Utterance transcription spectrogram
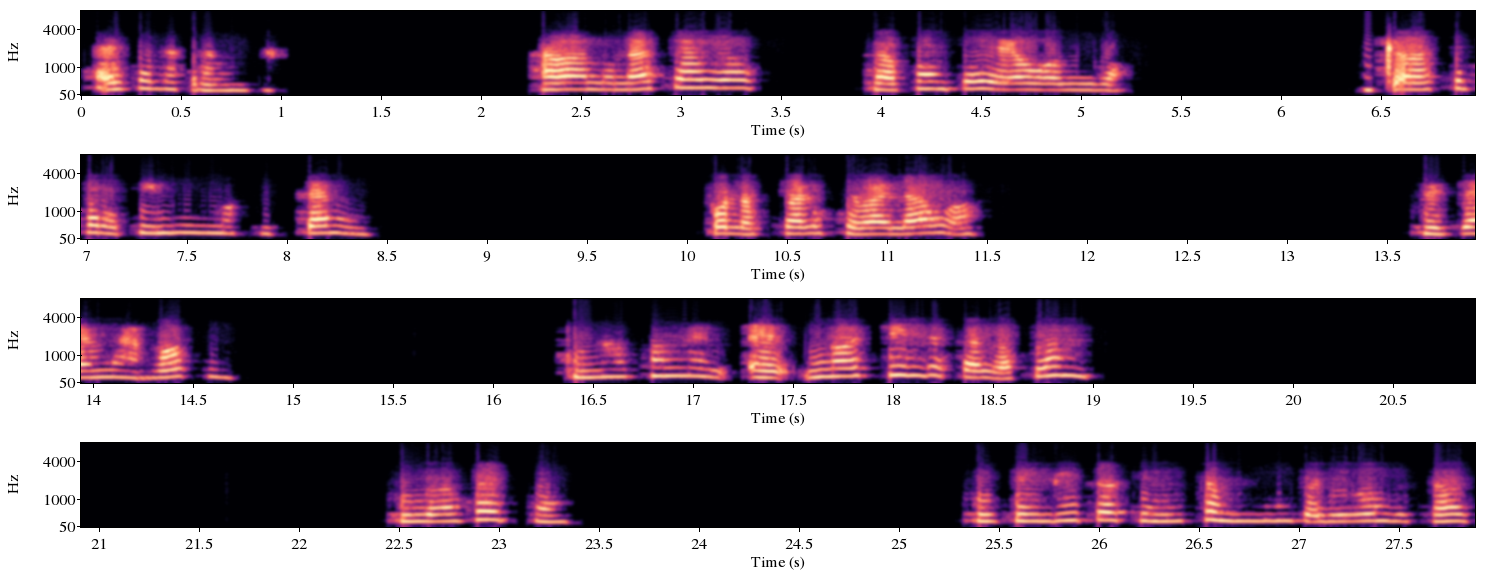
Esa es la pregunta. Abandonaste a Dios, la fuente de agua viva. Acabaste para ti mismo cisternas por las cuales se va el agua. Cisternas rotas. No son el, eh, no es fin de salvación. Si lo has hecho, pues te invito a que en este momento, allí donde estás,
